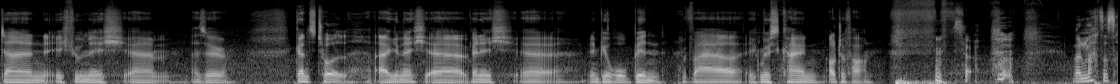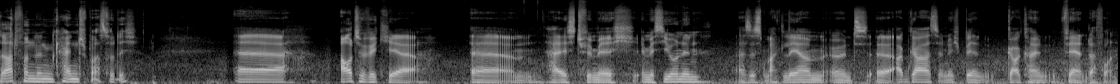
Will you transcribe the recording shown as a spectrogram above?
dann ich fühle mich ähm, also ganz toll eigentlich, äh, wenn ich äh, im Büro bin, weil ich muss kein Auto fahren. so. Wann macht das Radfahren denn keinen Spaß für dich? Äh, Autoverkehr ähm, heißt für mich Emissionen. Also es macht Lärm und äh, Abgas und ich bin gar kein Fan davon.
